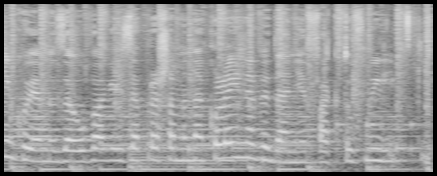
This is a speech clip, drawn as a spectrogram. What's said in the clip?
Dziękujemy za uwagę i zapraszamy na kolejne wydanie Faktów Milickich.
